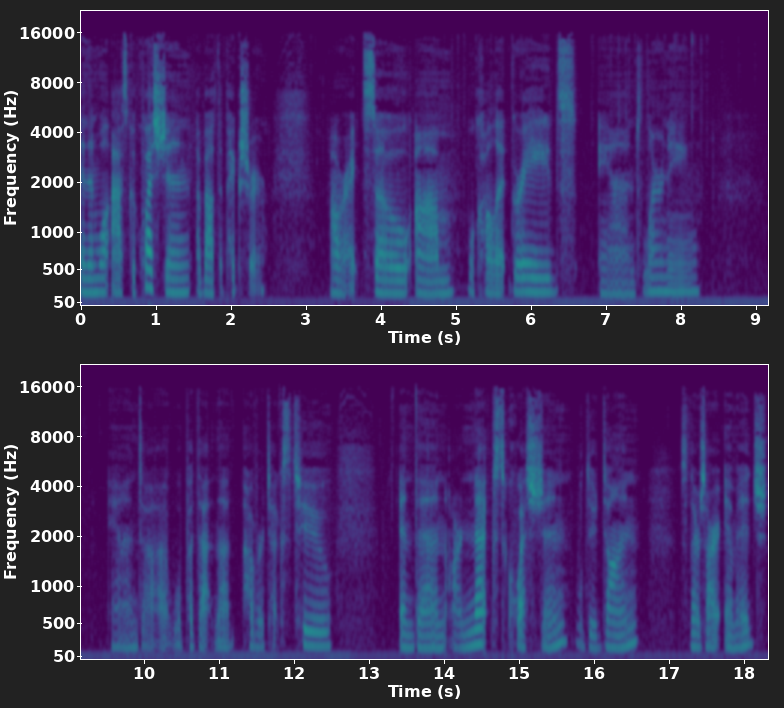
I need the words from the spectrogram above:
and then we'll ask a question about the picture. All right, so um, we'll call it grades and learning, and uh, we'll put that in the hover text too. And then our next question, we'll do done. So there's our image,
